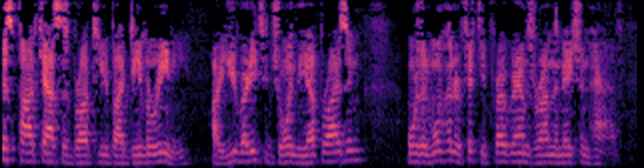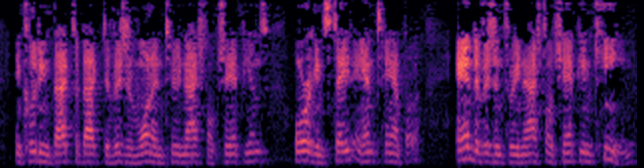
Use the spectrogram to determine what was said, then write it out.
This podcast is brought to you by DeMarini. Are you ready to join the uprising? More than 150 programs around the nation have including back-to-back Division One and Two national champions, Oregon State and Tampa, and Division Three national champion Keene.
